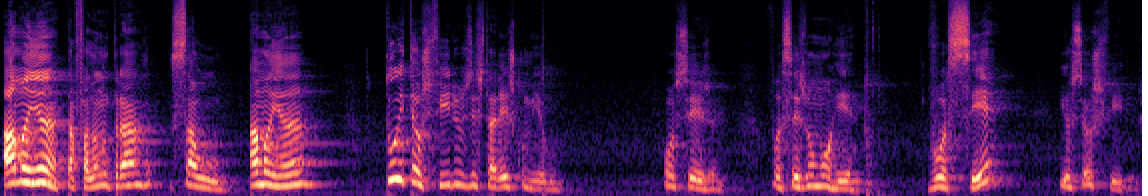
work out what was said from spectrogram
Amanhã, está falando para Saul, amanhã tu e teus filhos estareis comigo. Ou seja, vocês vão morrer. Você e os seus filhos.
